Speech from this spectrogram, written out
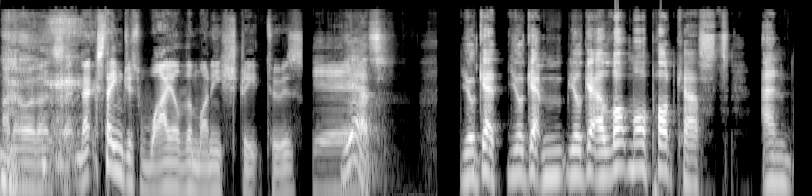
I know that's it. Next time, just wire the money straight to us. Yeah. Yes. You'll get you'll get you'll get a lot more podcasts and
